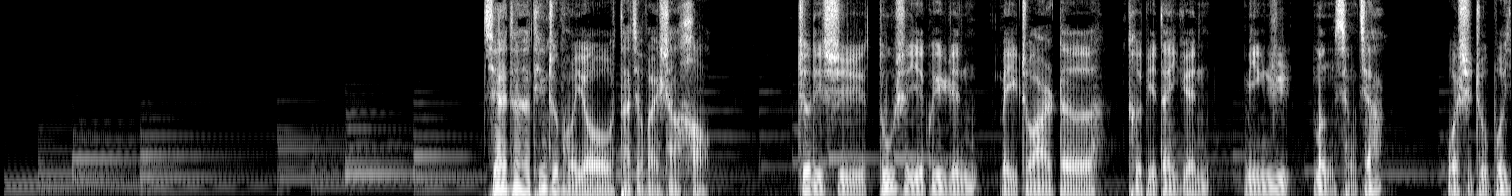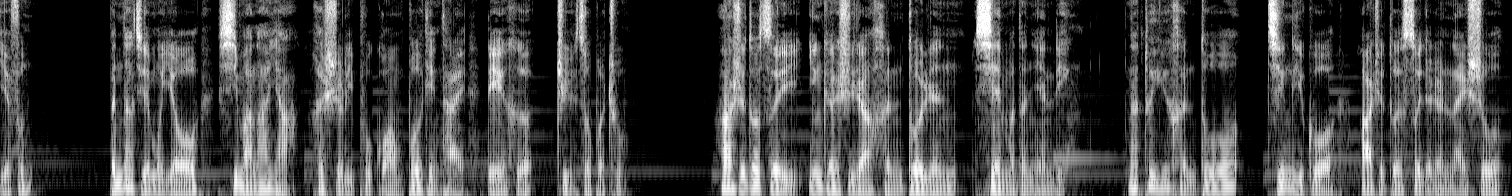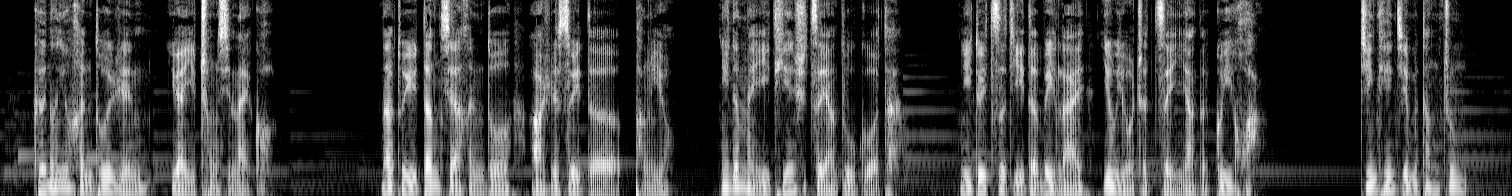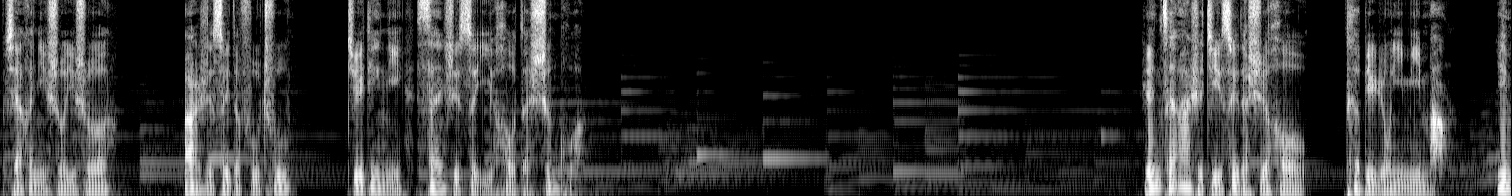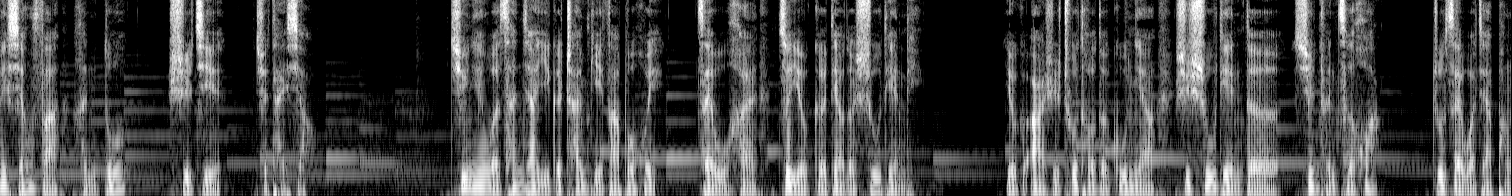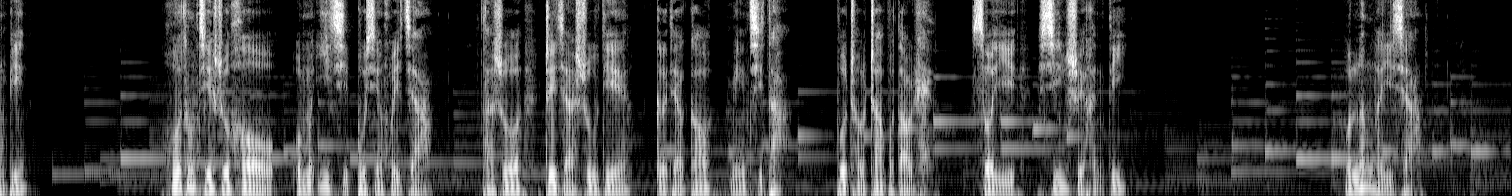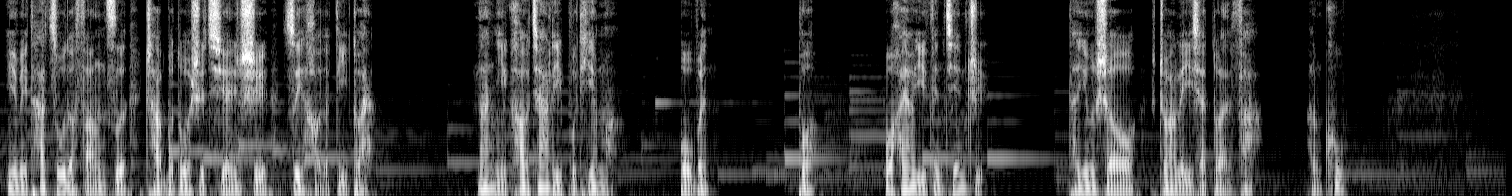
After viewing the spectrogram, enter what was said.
亲爱的听众朋友，大家晚上好，这里是都市夜归人每周二的特别单元《明日梦想家》，我是主播叶峰。本档节目由喜马拉雅和十里铺广播电台联合制作播出。二十多岁应该是让很多人羡慕的年龄，那对于很多经历过二十多岁的人来说，可能有很多人愿意重新来过。那对于当下很多二十岁的朋友，你的每一天是怎样度过的？你对自己的未来又有着怎样的规划？今天节目当中，想和你说一说，二十岁的付出，决定你三十岁以后的生活。人在二十几岁的时候，特别容易迷茫，因为想法很多，世界却太小。去年我参加一个产品发布会，在武汉最有格调的书店里，有个二十出头的姑娘是书店的宣传策划，住在我家旁边。活动结束后，我们一起步行回家。她说这家书店格调高，名气大，不愁招不到人，所以薪水很低。我愣了一下，因为她租的房子差不多是全市最好的地段。那你靠家里补贴吗？我问。不，我还有一份兼职。他用手抓了一下短发，很酷。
